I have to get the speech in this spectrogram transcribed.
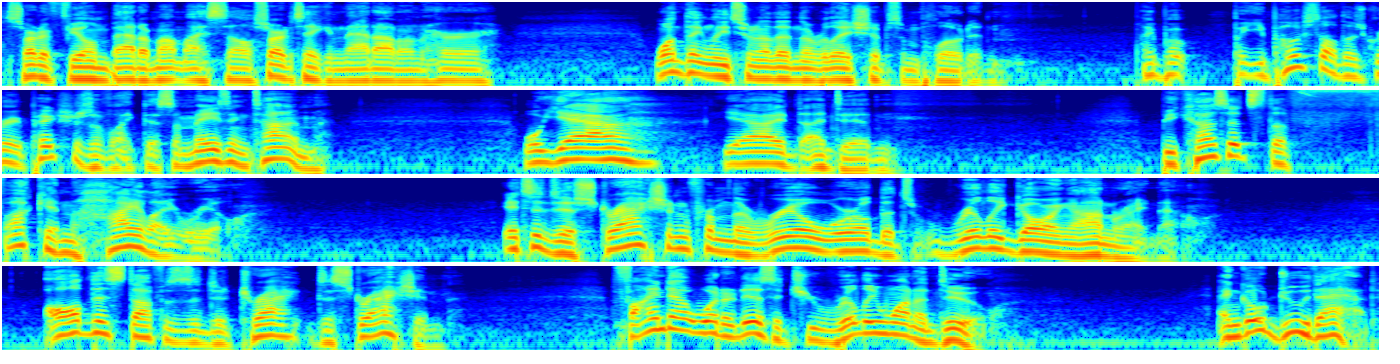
Started feeling bad about myself. Started taking that out on her. One thing leads to another, and the relationship's imploded. Like, but but you post all those great pictures of like this amazing time. Well, yeah, yeah, I, I did. Because it's the fucking highlight reel. It's a distraction from the real world that's really going on right now. All this stuff is a detract, distraction. Find out what it is that you really want to do and go do that.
